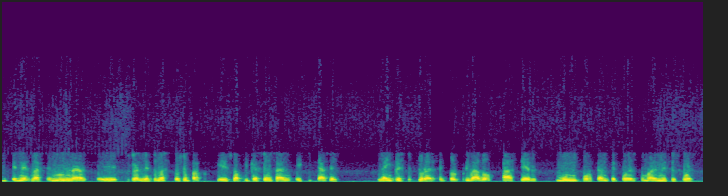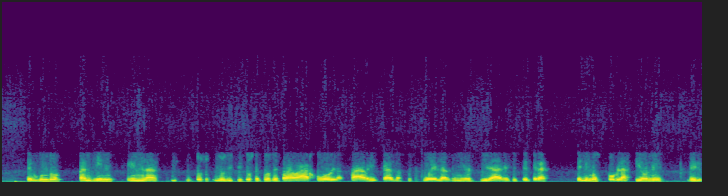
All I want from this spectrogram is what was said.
y tenerlas en una eh, realmente una situación para que su aplicación sean eficaces, la infraestructura del sector privado va a ser muy importante poder sumar en ese esfuerzo. Segundo, también en las distintos, los distintos centros de trabajo, las fábricas, las escuelas, universidades, etcétera, tenemos poblaciones de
